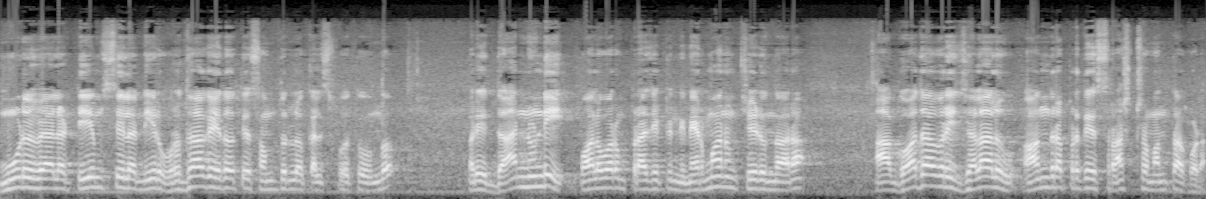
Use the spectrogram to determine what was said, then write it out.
మూడు వేల టీఎంసీల నీరు వృధాగా ఏదైతే సముద్రంలో కలిసిపోతూ ఉందో మరి దాని నుండి పోలవరం ప్రాజెక్టుని నిర్మాణం చేయడం ద్వారా ఆ గోదావరి జలాలు ఆంధ్రప్రదేశ్ రాష్ట్రం అంతా కూడా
